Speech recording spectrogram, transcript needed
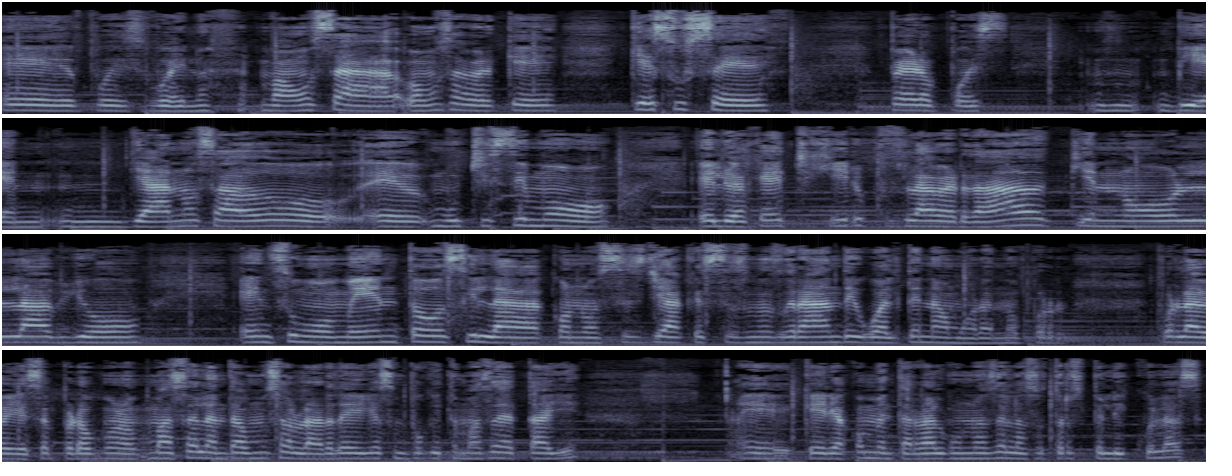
Eh, pues bueno, vamos a, vamos a ver qué, qué sucede. Pero pues mm, bien, ya nos ha dado eh, muchísimo el viaje de Chihiro, pues la verdad, quien no la vio en su momento, si la conoces ya que estás más grande, igual te enamoras por, por la belleza, pero bueno, más adelante vamos a hablar de ellas un poquito más a detalle. Eh, quería comentar algunas de las otras películas.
